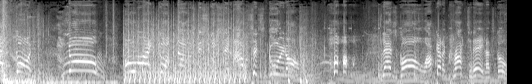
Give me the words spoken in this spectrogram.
my god! No! Oh my god, that was disgusting. How's this going on? Let's go! I'm gonna crack today. Let's go.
